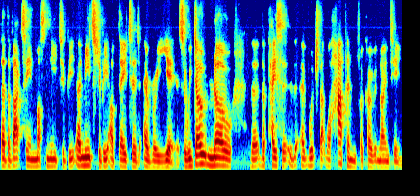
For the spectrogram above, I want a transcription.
that the vaccine must need to be uh, needs to be updated every year. So we don't know the, the pace at, at which that will happen for COVID 19.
